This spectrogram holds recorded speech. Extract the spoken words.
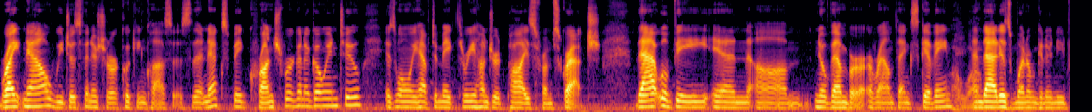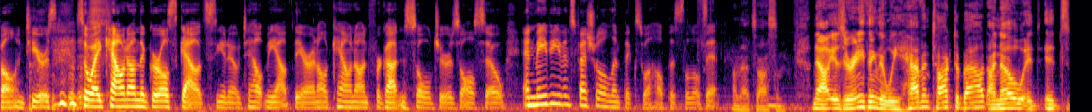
Right now, we just finished our cooking classes. The next big crunch we're going to go into is when we have to make 300 pies from scratch. That will be in um, November around Thanksgiving, Oh, wow. and that is when I'm going to need volunteers. so I count on the Girl Scouts, you know, to help me out there, and I'll count on Forgotten Soldiers also, and maybe even Special Olympics will help us a little bit. Oh, that's awesome. Now, is there anything that we haven't talked about? I know it, it,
